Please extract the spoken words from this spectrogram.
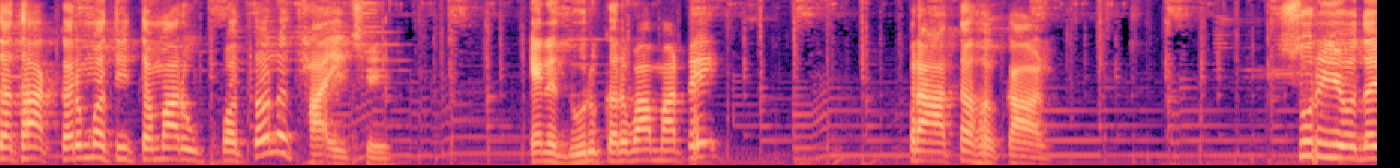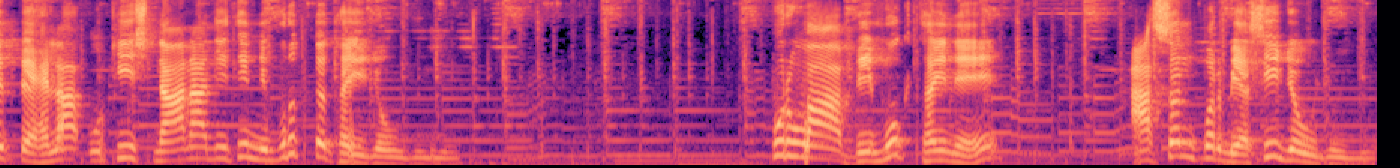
તથા કર્મથી તમારું પતન થાય છે, એને દૂર કરવા માટે પ્રાતઃકાળ. સૂર્યોદય પહેલા ઉઠી સ્નાનાદિથી નિવૃત્ત થઈ જવું જોઈએ. પૂર્વાભિમુખ થઈને આસન પર બેસી જવું જોઈએ.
